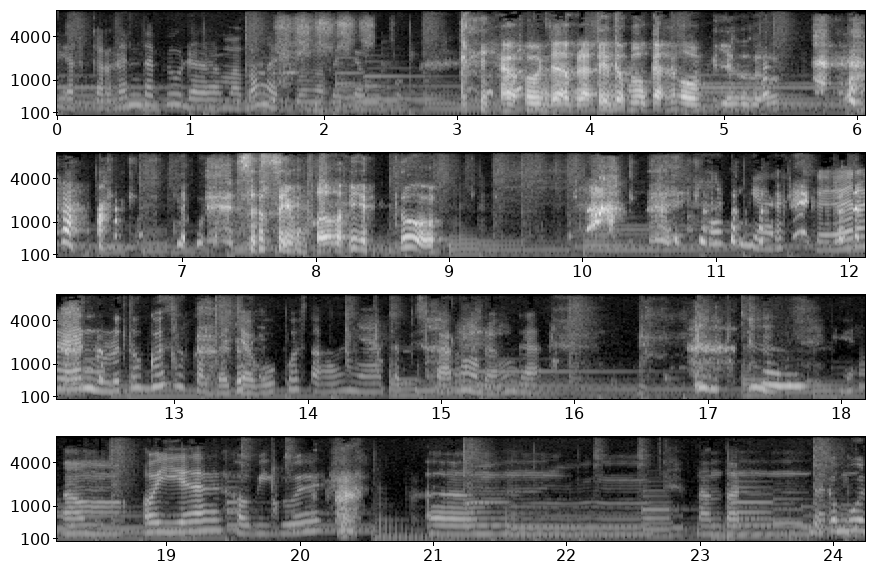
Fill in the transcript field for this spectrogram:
biar keren tapi udah lama banget gue nggak baca buku ya udah berarti itu bukan hobi lu. Sesimpel itu. biar keren dulu tuh gue suka baca buku soalnya tapi sekarang udah enggak Ya, em, oh iya hobi gue em, nonton Berkebun.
